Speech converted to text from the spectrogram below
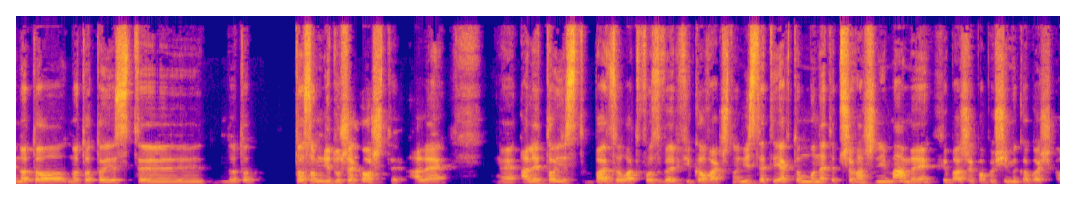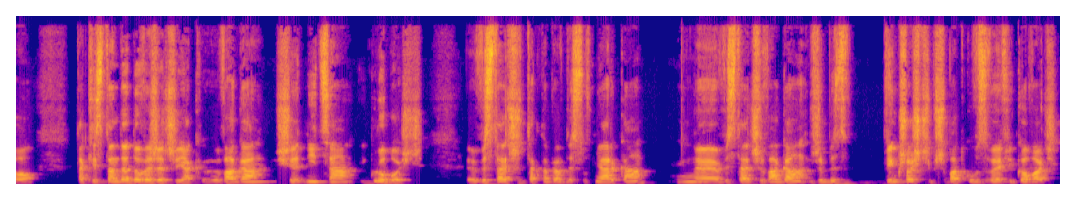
no to, no to, to jest, e, no to, to są nieduże koszty, ale, e, ale to jest bardzo łatwo zweryfikować. No niestety, jak tą monetę przeważnie mamy, chyba że poprosimy kogoś o takie standardowe rzeczy jak waga, średnica i grubość. Wystarczy tak naprawdę sufmiarka, wystarczy waga, żeby w większości przypadków zweryfikować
